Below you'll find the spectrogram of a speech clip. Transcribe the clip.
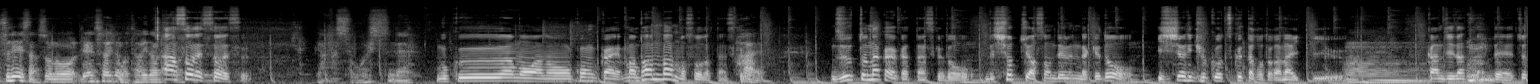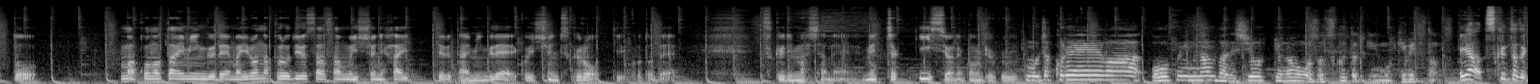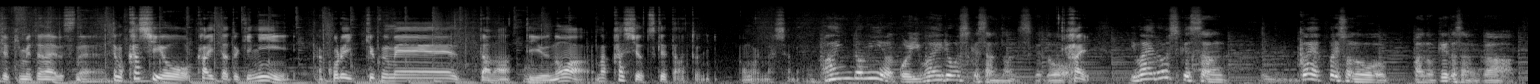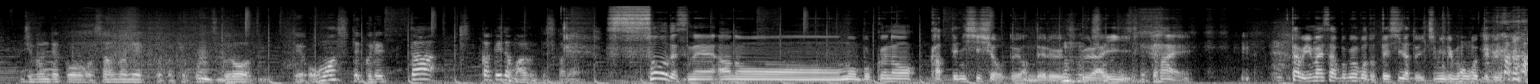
スレイさんその連載でも対談してまあそうですそうです。やっぱすごいっすね。僕はもうあの今回まあバンバンもそうだったんですけど、はい。ずっと仲良かったんですけど、うん。でしょっちゅう遊んでるんだけど、うん。一緒に曲を作ったことがないっていう感じだったんでちょっとまあこのタイミングで、まあ、いろんなプロデューサーさんも一緒に入ってるタイミングでこう一緒に作ろうっていうことで作りましたね。めっちゃいいっすよねこの曲。もうじゃあこれはオープニングナンバーにしようっていうのをもうそう作った時にもう決めてたんですか？いや作った時は決めてないですね。でも歌詞を書いた時にあこれ1曲目だなっていうのは、まあ、歌詞をつけた後に思いましたね「Find Me」はこれ今井亮介さんなんですけど、はい。今井亮介さんがやっぱりそのあのケイタさんが自分でこうサウンドメイクとか曲を作ろうって思わせてくれたきっかけでもあるんですかね？そうですね。あのーもう僕の勝手に師匠と呼んでる ぐらいはい。多分今井さん僕のこと弟子だと1ミリも思ってくれる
